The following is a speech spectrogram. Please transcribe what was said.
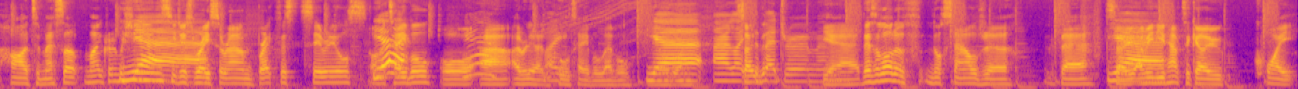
hard to mess up micro machines. You just race around breakfast cereals on Yeah. a table, or Yeah. uh, I really like, Like- the pool table level. Yeah. I like So the the- bedroom. And Yeah, there's a lot of nostalgia there. So I mean, you'd have to go quite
